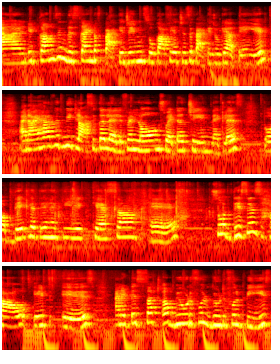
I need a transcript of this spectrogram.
and it comes in this kind of packaging so काफ़ी अच्छे से पैकेज होकर आते हैं ये. And I have with me classical elephant long sweater chain necklace तो अब देख लेते हैं कि ये कैसा है. So, this is how it is and it is such a beautiful beautiful piece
